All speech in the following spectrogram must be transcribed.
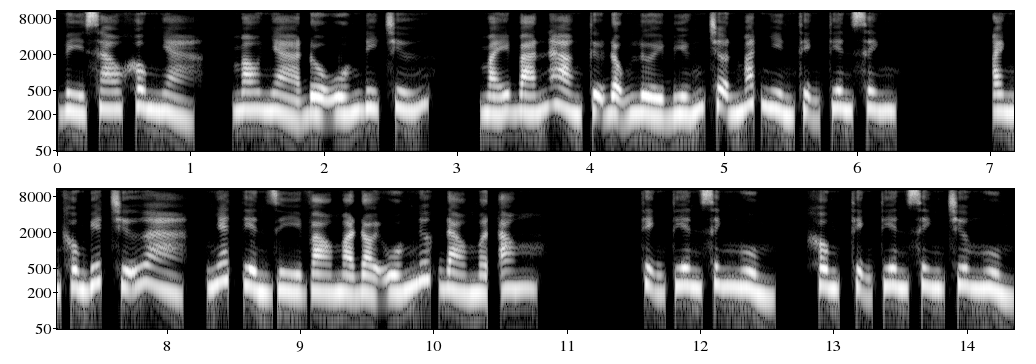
vì sao không nhả, mau nhả đồ uống đi chứ. Máy bán hàng tự động lười biếng trợn mắt nhìn thịnh tiên sinh. Anh không biết chữ à, nhét tiền gì vào mà đòi uống nước đào mật ong. Thịnh tiên sinh ngủm, không thịnh tiên sinh chưa ngủm.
